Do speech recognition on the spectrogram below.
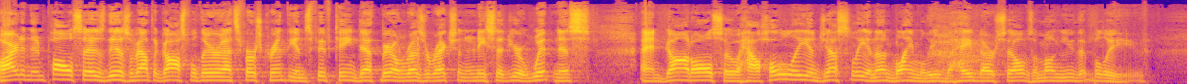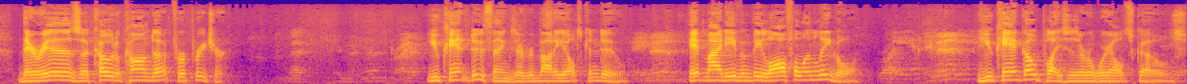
All right, and then Paul says this about the gospel there. That's 1 Corinthians 15, death, burial, and resurrection. And he said, You're a witness, and God also, how holy and justly and unblameably behaved ourselves among you that believe. There is a code of conduct for a preacher. You can't do things everybody else can do. It might even be lawful and legal. You can't go places everywhere else goes.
